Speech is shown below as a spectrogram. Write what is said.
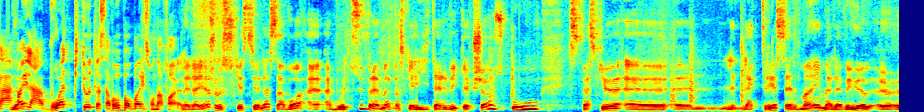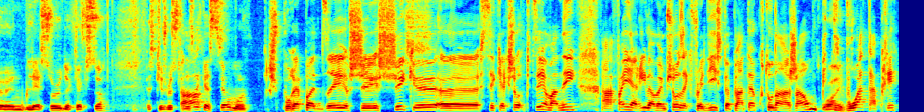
À la Non. fin, la boîte, puis tout, là, ça va pas bien son affaire. là. Mais d'ailleurs, je me suis questionné à savoir, elle, elle boit-tu vraiment parce qu'il est arrivé quelque chose ou c'est parce que euh, euh, l'actrice elle-même, elle avait eu un- une blessure de quelque sorte? Parce que je me suis posé Ah. la question, moi. Je pourrais pas te dire. Je sais, je sais que euh, c'est quelque chose. Puis tu sais, à un moment donné, à la fin, il arrive la même chose avec Freddy. Il se fait planter un couteau dans la jambe, puis Ouais. il boite après.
